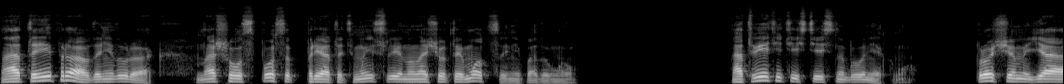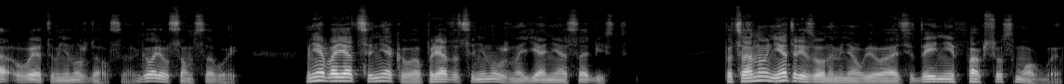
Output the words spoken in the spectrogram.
А ты, правда, не дурак. Нашел способ прятать мысли, но насчет эмоций не подумал. Ответить, естественно, было некому. Впрочем, я в этом не нуждался. Говорил сам с собой. Мне бояться некого, прятаться не нужно, я не особист. Пацану нет резона меня убивать, да и не факт, что смог бы.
